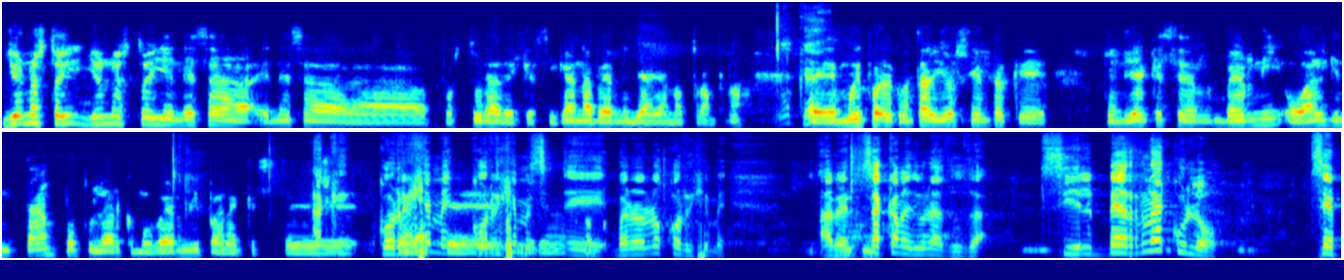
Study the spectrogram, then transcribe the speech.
yo no estoy, yo no estoy en esa, en esa postura de que si gana Bernie ya ganó Trump, ¿no? Eh, muy por el contrario, yo siento que tendría que ser Bernie o alguien tan popular como Bernie para que esté. Corrígeme, que corrígeme, eh, bueno, no corrígeme. A ver, sácame de una duda. Si el vernáculo se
